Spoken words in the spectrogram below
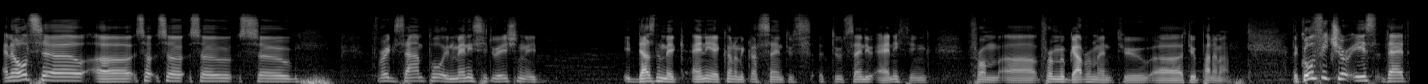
And also, uh, so, so, so, so, for example, in many situations, it, it doesn't make any economical sense to, to send you anything from, uh, from your government to, uh, to Panama. The cool feature is that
